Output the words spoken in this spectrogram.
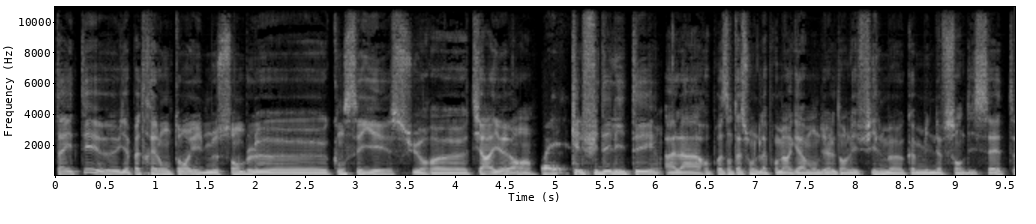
tu as été, euh, il n'y a pas très longtemps, il me semble, euh, conseiller sur euh, Tirailleurs. Oui. Quelle fidélité à la représentation de la Première Guerre mondiale dans les films comme 1917,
